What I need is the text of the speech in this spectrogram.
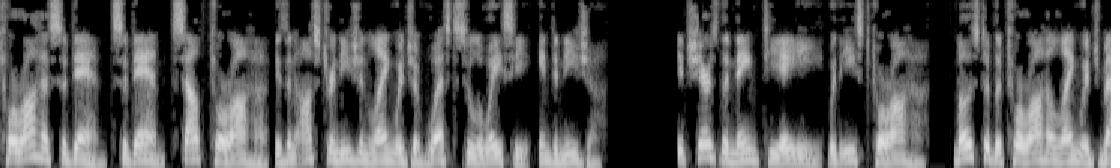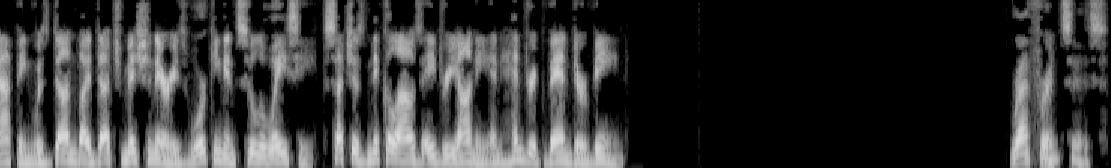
Toraja Sa'dan, Sa'dan, South Toraja, is an Austronesian language of West Sulawesi, Indonesia. It shares the name Tae with East Toraja. Most of the Toraja language mapping was done by Dutch missionaries working in Sulawesi, such as Nicolaus Adriani and Hendrik van der Veen. References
